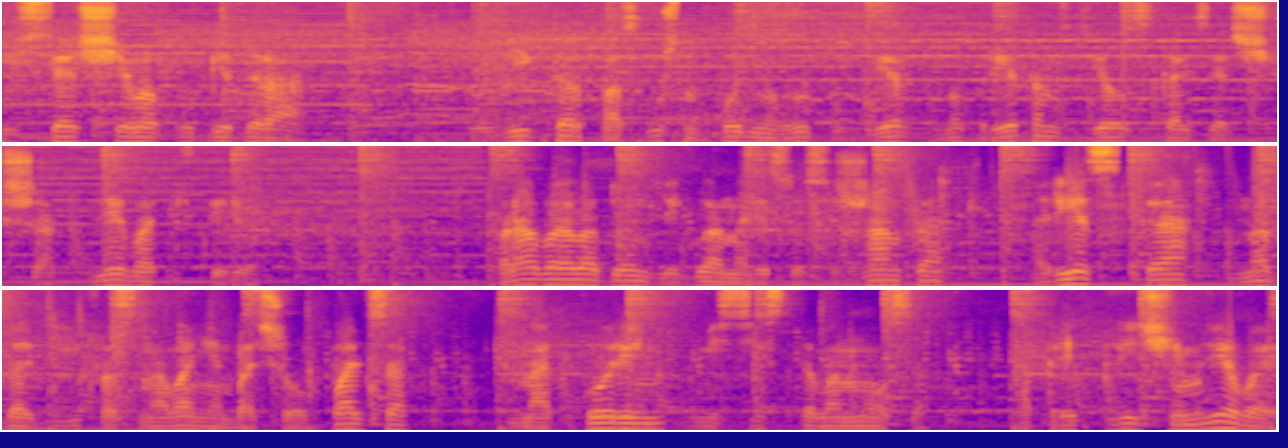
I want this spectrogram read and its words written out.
висящего у бедра. Виктор послушно поднял руку вверх, но при этом сделал скользящий шаг влево и вперед. Правая ладонь легла на лицо сержанта, резко надавив основанием большого пальца на корень мясистого носа, а предплечьем левой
